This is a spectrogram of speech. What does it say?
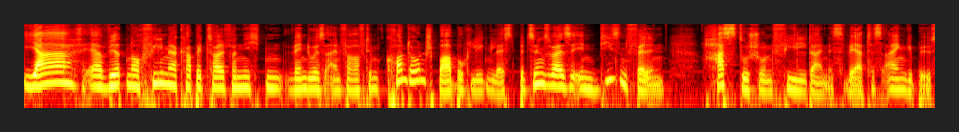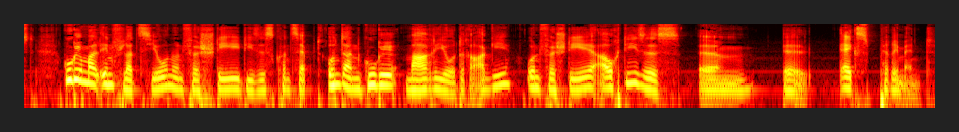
ja, er wird noch viel mehr Kapital vernichten, wenn du es einfach auf dem Konto und Sparbuch liegen lässt. Beziehungsweise in diesen Fällen hast du schon viel deines Wertes eingebüßt. Google mal Inflation und verstehe dieses Konzept. Und dann Google Mario Draghi und verstehe auch dieses ähm, äh, Experiment.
